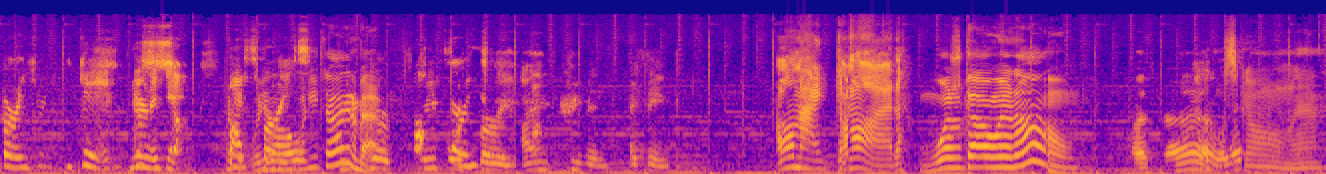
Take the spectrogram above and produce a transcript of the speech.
furries. You're in game. You're in the This game. What are you, False what are you- furries. what are you talking about? You're free False for furries. furry. I'm human, I think. Oh my god. What's going on? What's up? What's going on, man?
